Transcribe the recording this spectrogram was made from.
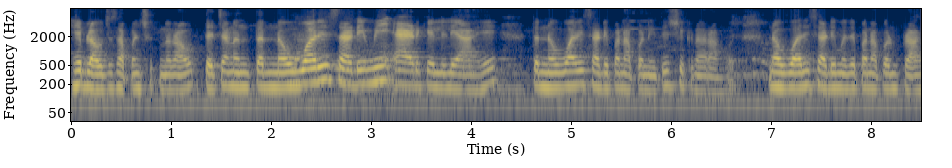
हे ब्लाउजेस आपण शिकणार आहोत. त्याच्यानंतर नऊवारी साडी मी ॲड केलेली आहे. तर नऊवारी साडी पण आपण इथे शिकणार आहोत. नऊवारी साडीमध्ये पण आपण प्रा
